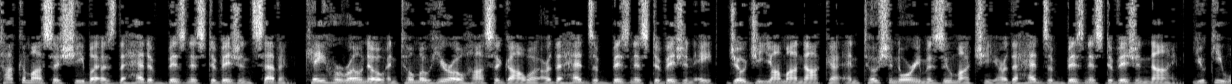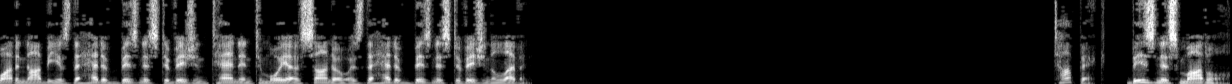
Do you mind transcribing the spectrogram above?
Takamasa Shiba is the head of Business Division 7, Kei Hirono and Tomohiro Hasegawa are the heads of Business Division 8, Joji Yamanaka and Toshinori Mizumachi are the heads of Business Division 9, Yuki Watanabe is the head of Business Division 10 and Tomoya Asano is the head of Business Division 11. Business model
